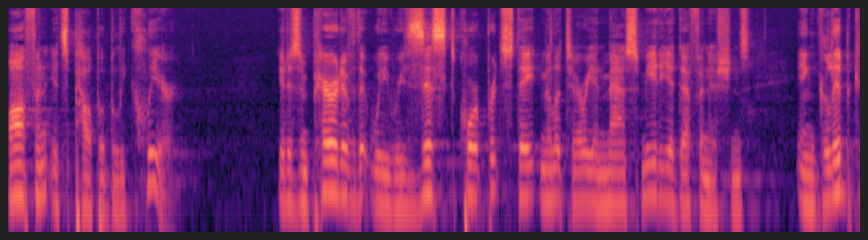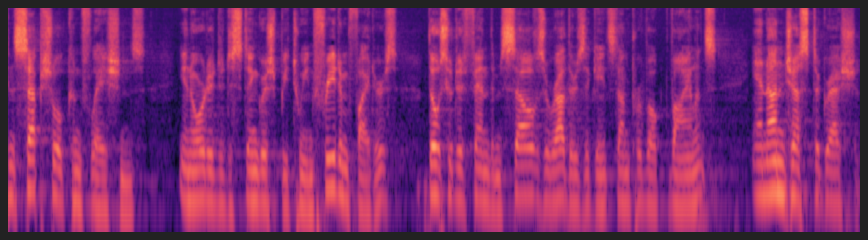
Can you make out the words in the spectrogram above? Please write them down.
often it's palpably clear. It is imperative that we resist corporate, state, military, and mass media definitions in glib conceptual conflations in order to distinguish between freedom fighters, those who defend themselves or others against unprovoked violence, and unjust aggression,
